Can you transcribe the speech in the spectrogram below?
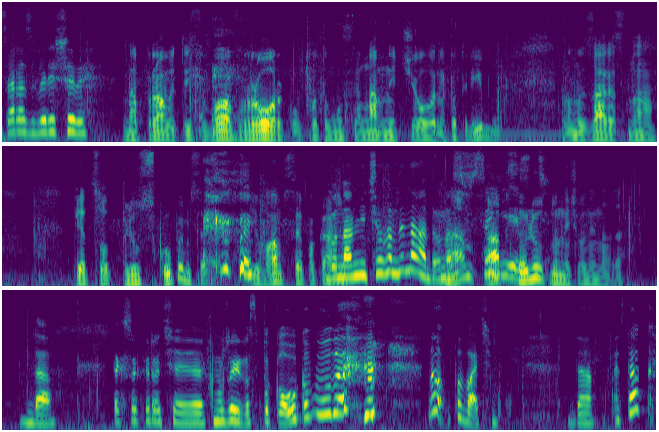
Зараз вирішили Направитись в Аврорку, тому що нам нічого не потрібно. Ну, ми зараз на 500 плюс скупимося і вам все покажемо. Бо нам нічого не треба, у нас нам все є. абсолютно нічого не треба. Да. Так що, коротше, може і розпаковка буде. ну, побачимо. Да. А так,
